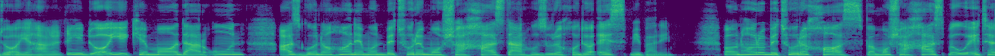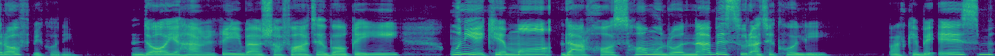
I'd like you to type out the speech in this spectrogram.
دعای حقیقی دعایی که ما در اون از گناهانمون به طور مشخص در حضور خدا اسم می‌بریم و اونها رو به طور خاص و مشخص به او اعتراف می‌کنیم. دعای حقیقی و شفاعت واقعی اونیه که ما درخواست هامون رو نه به صورت کلی بلکه به اسم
